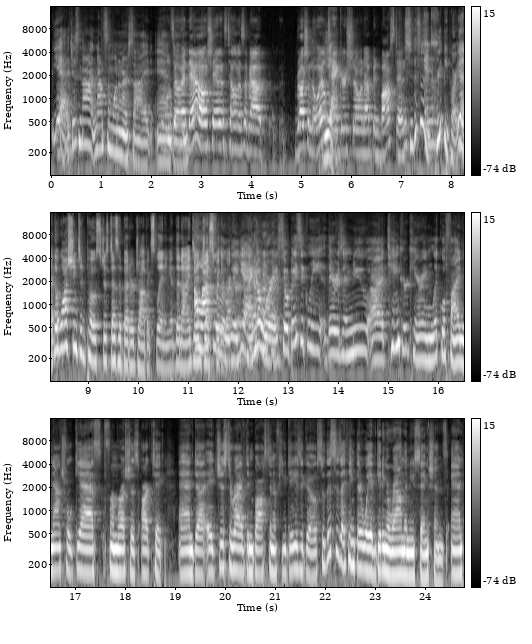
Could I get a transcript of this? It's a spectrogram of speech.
yeah just not not someone on our side and Well, so um, and now Shannon's telling us about Russian oil Yeah. tankers showing up in Boston. so this is the creepy part Yeah, yeah the Washington Post just does a better job explaining it than I did. Oh, just For the absolutely. Yeah, no worries. So basically, there's a new uh, tanker carrying liquefied natural gas from Russia's Arctic, and uh, it just arrived in Boston a few days ago. So this is, I think, their way of getting around the new sanctions. And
